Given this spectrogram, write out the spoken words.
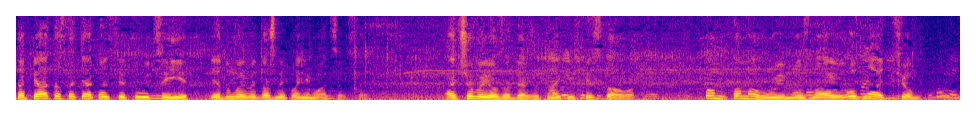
це п'ята стаття Конституції. Я думаю, ви повинні розуміти це все. А що ви його задержите? На яких підставах? Пом- Помогу йому, узнаю. Узнать в чому. Поможіть.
